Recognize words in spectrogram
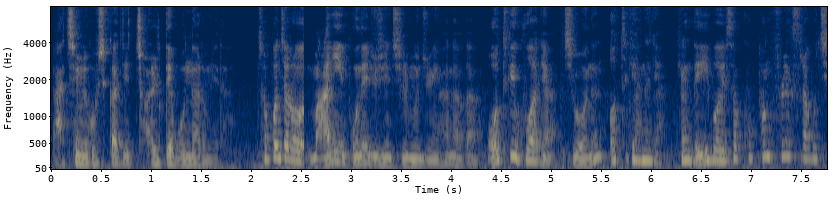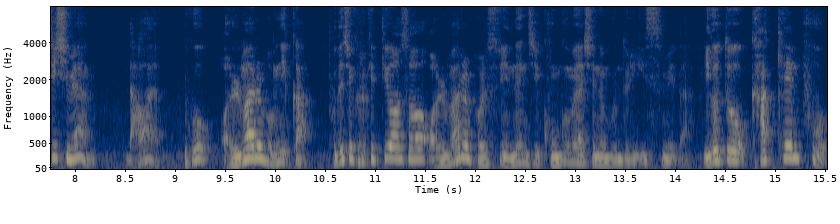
아침 7시까지 절대 못 나릅니다 첫 번째로 많이 보내주신 질문 중에 하나가 어떻게 구하냐? 지원은 어떻게 하느냐? 그냥 네이버에서 쿠팡 플렉스라고 치시면 나와요. 그리고 얼마를 법니까? 도대체 그렇게 뛰어서 얼마를 벌 수 있는지 궁금해 하시는 분들이 있습니다. 이것도 각 캠프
